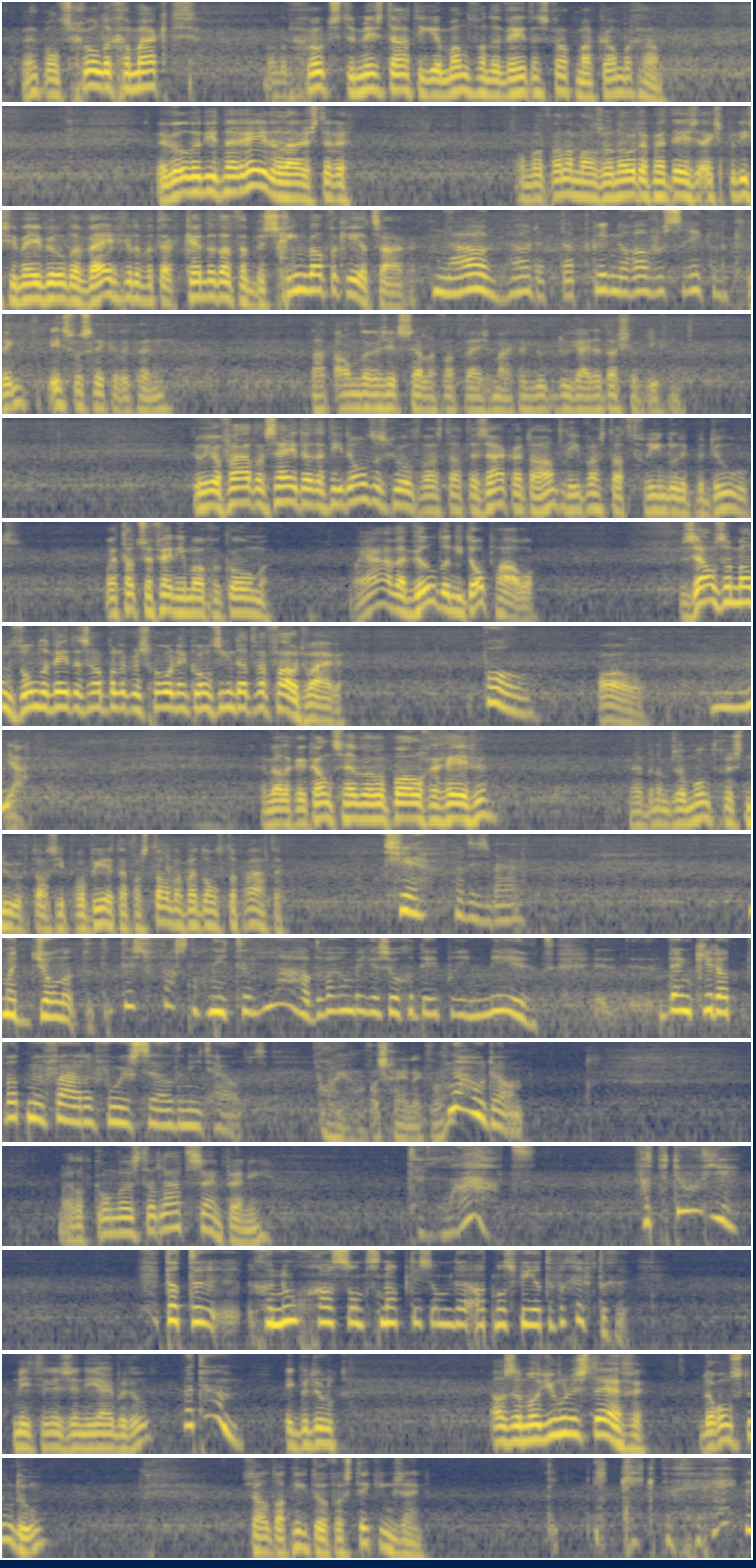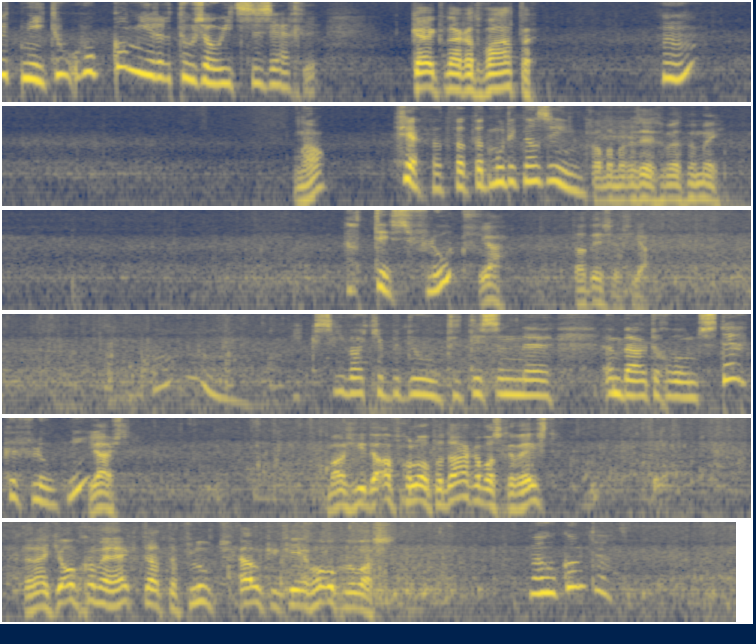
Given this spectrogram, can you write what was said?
We hebben ons schuldig gemaakt aan de grootste misdaad die een man van de wetenschap maar kan begaan. We wilden niet naar reden luisteren. Omdat we allemaal zo nodig met deze expeditie mee wilden, weigerden we te erkennen dat we misschien wel verkeerd zagen. Nou, nou dat, dat klinkt nogal verschrikkelijk. Klinkt, is verschrikkelijk, Penny. Laat anderen zichzelf wat wijsmaken. Doe, doe jij dat alsjeblieft niet. Toen je vader zei dat het niet onze schuld was dat de zaak uit de hand liep, was dat vriendelijk bedoeld. Maar het had zover niet mogen komen. Maar ja, we wilden niet ophouden. Zelfs een man zonder wetenschappelijke scholing kon zien dat we fout waren. Paul. Paul. Ja. En welke kans hebben we Paul gegeven? We hebben hem zijn mond gesnuurd als hij probeert verstandig met ons te praten. Tja, dat is waar. Maar John, het, het is vast nog niet te laat. Waarom ben je zo gedeprimeerd? Denk je dat wat mijn vader voorstelde niet helpt? Oh ja, waarschijnlijk wel. Nou dan. Maar dat kon wel eens te laat zijn, Penny. Te laat? Wat bedoel je? Dat er genoeg gas ontsnapt is om de atmosfeer te vergiftigen. Niet in de zin die jij bedoelt. Wat dan? Ik bedoel, als er miljoenen sterven door ons toedoen, zal dat niet door verstikking zijn. Ik, ik, ik begrijp het niet. Hoe, hoe kom je ertoe zoiets te zeggen? Kijk naar het water. Hm? Nou, Ja, wat, wat, wat moet ik dan zien? ga dan maar eens even met me mee. Het is vloed. Ja, dat is het, ja. Ik zie wat je bedoelt. Het is een, eh, een buitengewoon sterke vloed, niet? Juist. Maar als je de afgelopen dagen was geweest, dan had je opgemerkt dat de vloed elke keer hoger was. Maar hoe komt dat?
